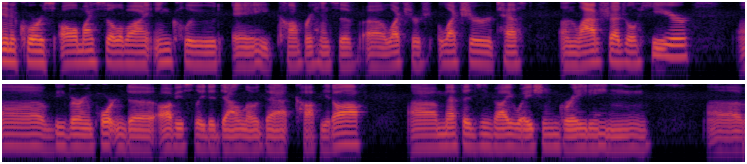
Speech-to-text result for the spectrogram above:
and of course, all my syllabi include a comprehensive uh, lecture lecture test and lab schedule here. Uh, be very important to obviously to download that, copy it off. Uh, methods, evaluation, grading, uh,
